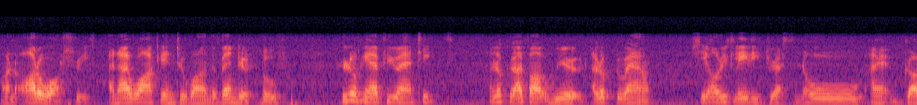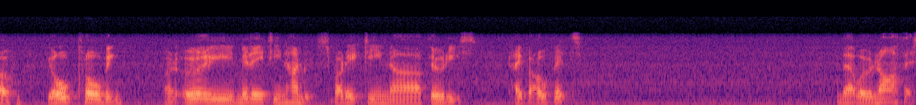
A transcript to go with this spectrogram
on Ottawa Street, and I walked into one of the vendors' booth, looking at a few antiques. I looked, I thought weird. I looked around, see all these ladies dressed in old uh, golf, the old clothing from early mid 1800s, about 1830s type outfits. And that was an office,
